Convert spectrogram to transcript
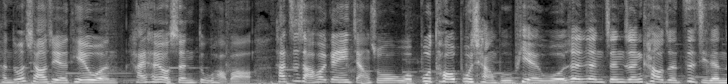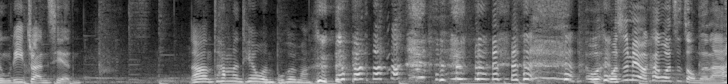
很多小姐的贴文还很有深度，好不好？她至少会跟你讲说，我不偷不抢不骗，我认认真真靠着自己的努力赚钱。然后他们贴文不会吗？我我是没有看过这种的啦。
